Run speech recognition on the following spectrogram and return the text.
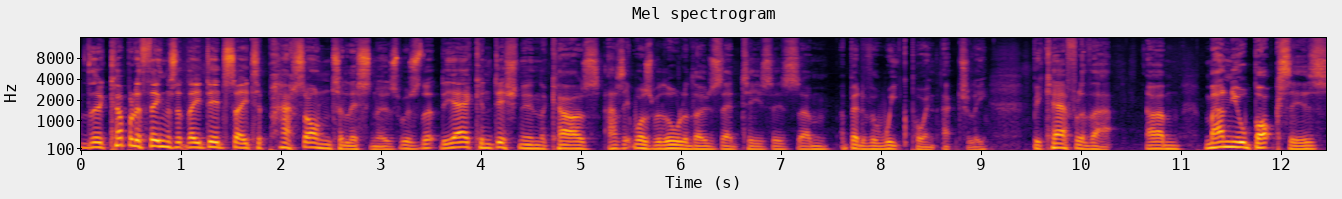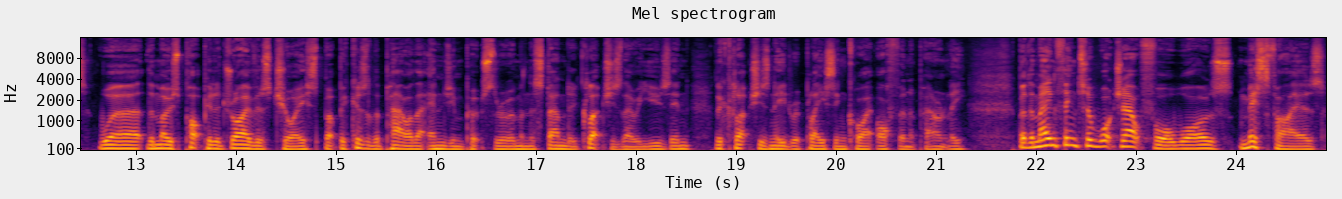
the couple of things that they did say to pass on to listeners was that the air conditioning in the cars, as it was with all of those ZTs, is um, a bit of a weak point, actually. Be careful of that. Um, manual boxes were the most popular driver's choice, but because of the power that engine puts through them and the standard clutches they were using, the clutches need replacing quite often, apparently. But the main thing to watch out for was misfires.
